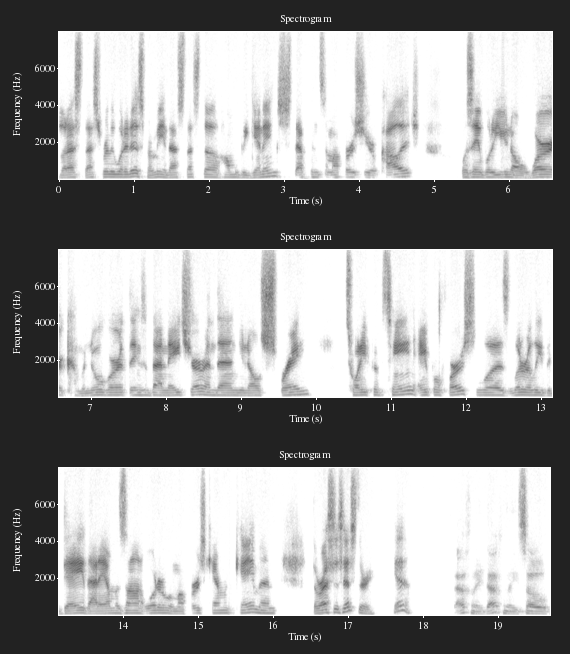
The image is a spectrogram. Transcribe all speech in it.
So that's that's really what it is for me. That's that's the humble beginnings. Stepped into my first year of college, was able to, you know, work, maneuver, things of that nature. And then, you know, spring 2015, April 1st was literally the day that Amazon order when my first camera came, and the rest is history. Yeah. Definitely, definitely. So,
